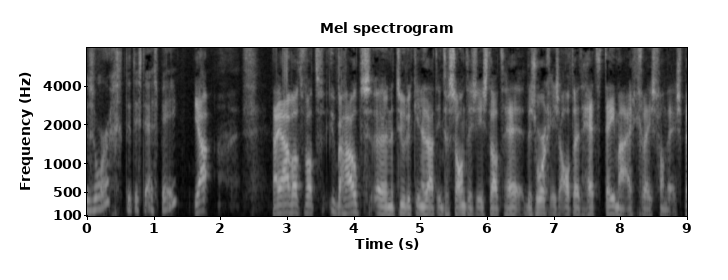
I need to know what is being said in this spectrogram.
zorg, dit is de SP. Ja, nou ja, wat, wat überhaupt uh, natuurlijk inderdaad interessant is, is dat hè, de zorg is altijd het thema eigenlijk geweest van de SP.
